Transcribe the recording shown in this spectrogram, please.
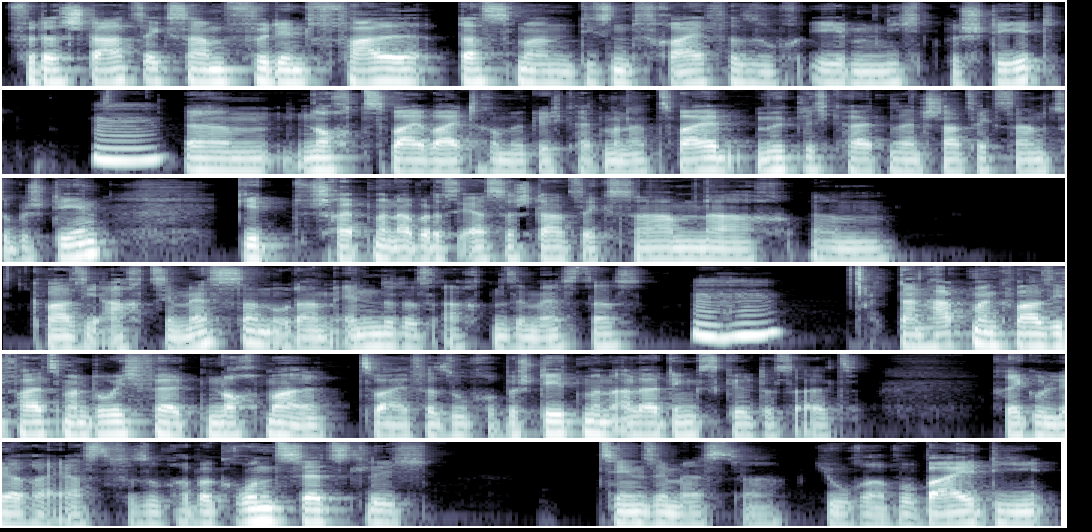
für das Staatsexamen für den Fall, dass man diesen Freiversuch eben nicht besteht, mhm. ähm, noch zwei weitere Möglichkeiten. Man hat zwei Möglichkeiten, sein Staatsexamen zu bestehen geht, schreibt man aber das erste Staatsexamen nach ähm, quasi acht Semestern oder am Ende des achten Semesters. Mhm. Dann hat man quasi, falls man durchfällt, nochmal zwei Versuche. Besteht man allerdings, gilt es als regulärer Erstversuch. Aber grundsätzlich zehn Semester Jura. Wobei die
